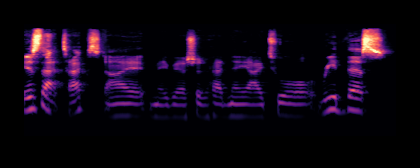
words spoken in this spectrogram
is that text. I maybe I should have had an AI tool read this,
